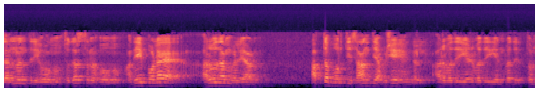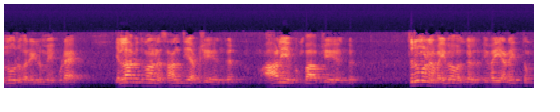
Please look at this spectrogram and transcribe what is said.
தன்வந்திரி ஹோமம் சுதர்சன ஹோமம் அதே போல அறுபதாம் கல்யாணம் அப்தபூர்த்தி சாந்தி அபிஷேகங்கள் அறுபது எழுபது எண்பது தொண்ணூறு வரையிலுமே கூட எல்லா விதமான சாந்தி அபிஷேகங்கள் ஆலய கும்பாபிஷேகங்கள் திருமண வைபவங்கள் இவை அனைத்தும்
